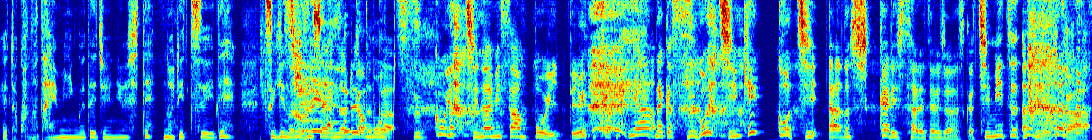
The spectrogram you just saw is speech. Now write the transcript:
えっと、このタイミングで授乳して乗り継いで次の電車に乗るとか。かすっごいちなみさんっぽいっていうかいや。なんかすごいち結構ちあのしっかりされてるじゃないですか。緻密っていうか。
